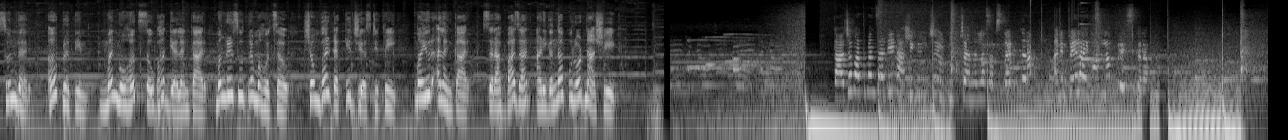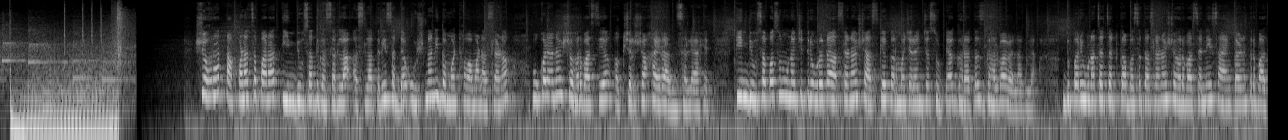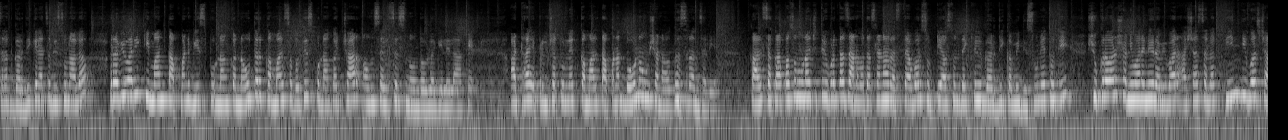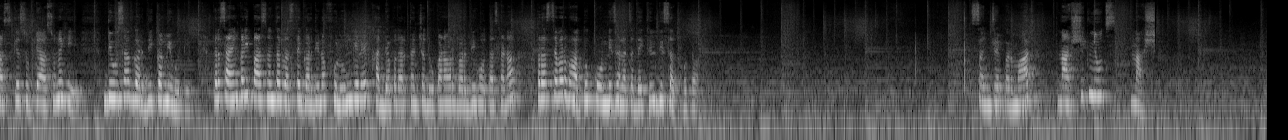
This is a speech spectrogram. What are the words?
सुंदर अप्रतिम मनमोहक सौभाग्य अलंकार मंगळसूत्र महोत्सव शंभर टक्के जीएसटी फ्री मयूर अलंकार सराफ बाजार आणि गंगापूर रोड नाशिक. ताज्या बातम्यांसाठी नाशिक न्यूजच्या युट्यूब चॅनलला सबस्क्राईब करा आणि बेल आयकॉनला प्रेस करा. शहरात तापमानाचा पारा तीन दिवसात घसरला असला तरी सध्या उष्ण आणि दमट हवामान असल्यानं उकड्यानं शहरवासीय अक्षरशः हैराण झाले आहेत. तीन दिवसापासून उन्हाची तीव्रता असल्यानं शासकीय कर्मचाऱ्यांच्या सुट्ट्या घरातच घालवाव्या लागल्या. दुपारी उन्हाचा चटका बसत असल्यानं शहरवासियांनी सायंकाळनंतर बाजारात गर्दी केल्याचं दिसून आलं. रविवारी किमान तापमान वीस पूर्णांक नऊ तर कमाल सदोतीस पूर्णांक चार अंश सेल्सिअस नोंदवलं गेलेलं आहे. अठरा एप्रिलच्या तुलनेत कमाल तापमानात दोन अंशानं घसरण झाली आहे. काल सकाळपासून उन्हाची तीव्रता जाणवत असल्यानं रस्त्यावर सुट्टी असून देखील गर्दी कमी दिसून येत होती. शुक्रवार शनिवार आणि रविवार अशा सलग तीन दिवस शासकीय सुट्ट्या असूनही दिवसा गर्दी कमी होती. तर सायंकाळी पाच नंतर रस्ते गर्दीनं फुलून गेले. खाद्यपदार्थांच्या दुकानावर गर्दी होत असल्यानं रस्त्यावर वाहतूक कोंडी झाल्याचं देखील दिसत होतं. संजय परमार नाशिक न्यूज नाशिक.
